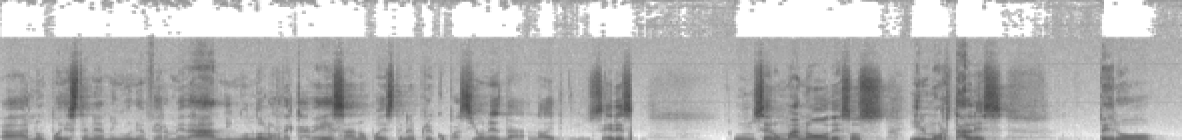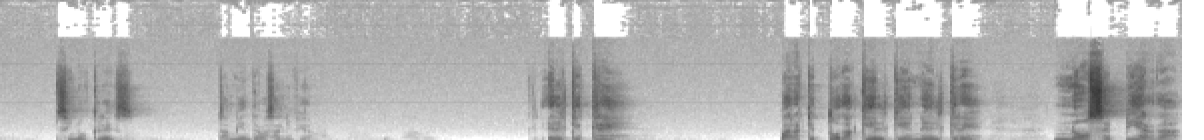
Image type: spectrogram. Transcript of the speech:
ah, no puedes tener ninguna enfermedad, ningún dolor de cabeza, no puedes tener preocupaciones, nada, no, eres un ser humano de esos inmortales, pero si no crees, también te vas al infierno. El que cree, para que todo aquel que en él cree no se pierda,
